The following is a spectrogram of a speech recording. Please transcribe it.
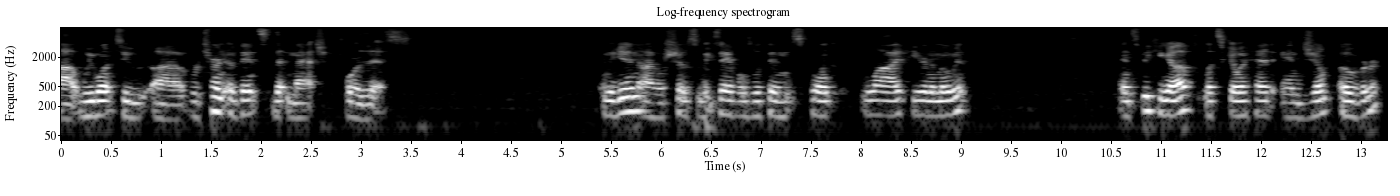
uh, we want to uh, return events that match for this. And again, I will show some examples within Splunk Live here in a moment. And speaking of, let's go ahead and jump over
